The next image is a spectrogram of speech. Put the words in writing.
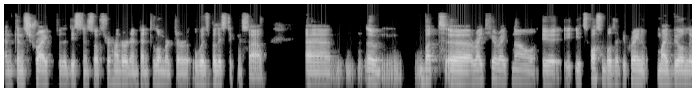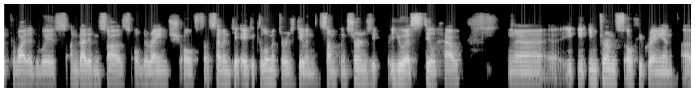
and can strike to the distance of 310 kilometers with ballistic missile. Uh, but uh, right here, right now, it, it's possible that Ukraine might be only provided with unguided missiles of the range of 70, 80 kilometers, given some concerns US still have uh, in, in, terms of Ukrainian uh,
